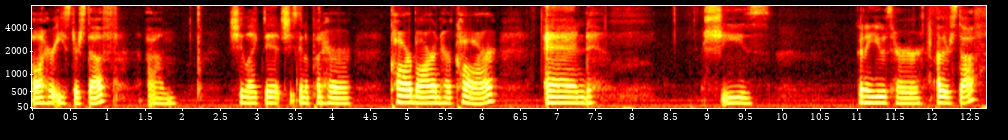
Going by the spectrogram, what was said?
all her Easter stuff. Um she liked it. She's gonna put her car bar in her car and she's gonna use her other stuff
